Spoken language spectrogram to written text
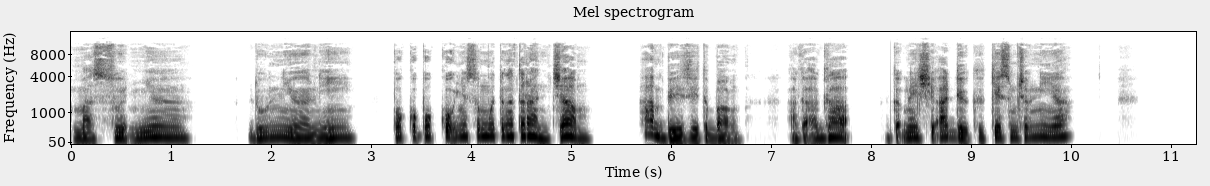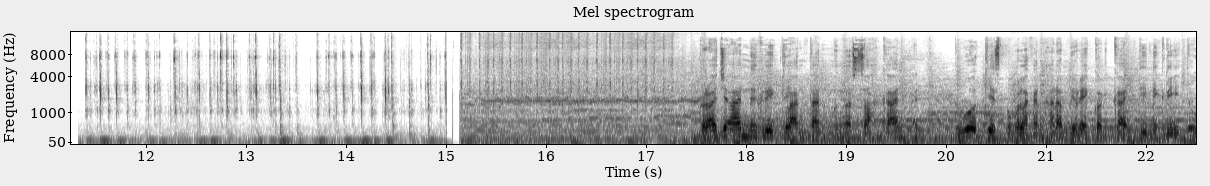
Maksudnya dunia ni pokok-pokoknya semua tengah terancam. Habis je tebang. Agak-agak kat Malaysia ada ke kes macam ni ya? Kerajaan Negeri Kelantan mengesahkan dua kes pembelakan haram direkodkan di negeri itu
